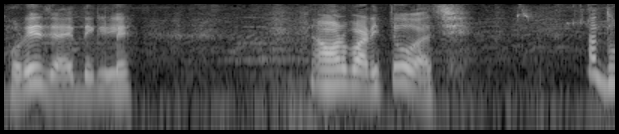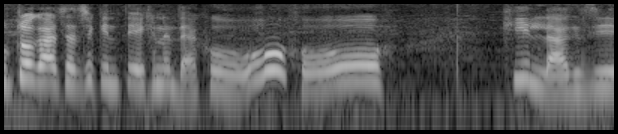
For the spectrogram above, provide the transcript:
ভরে যায় দেখলে। আমার বাড়িতেও আছে। আর দুটো গাছ আছে কিন্তু এখানে দেখো ও হো কি লাগছে।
